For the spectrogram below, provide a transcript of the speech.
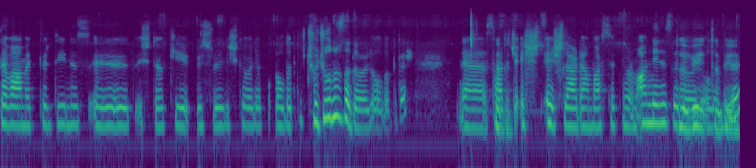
devam ettirdiğiniz e, işte ki bir sürü ilişki öyle olabilir. Çocuğunuzla da öyle olabilir. E, sadece eş, eşlerden bahsetmiyorum. Annenizle de Tabii, öyle tabii.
